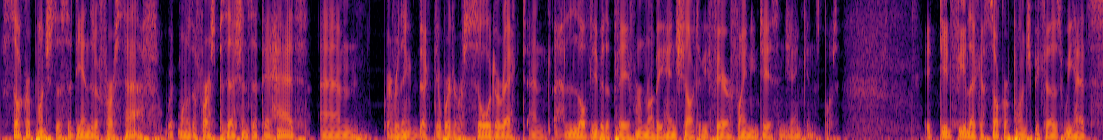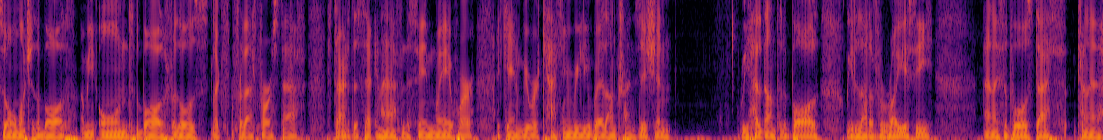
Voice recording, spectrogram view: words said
sucker punched us at the end of the first half with one of the first possessions that they had. Um, everything like they were they were so direct and a lovely bit of play from Robbie Henshaw to be fair, finding Jason Jenkins, but it did feel like a sucker punch because we had so much of the ball and we owned the ball for those like for that first half. Started the second half in the same way where again we were attacking really well on transition. We held on to the ball. We had a lot of variety, and I suppose that kind of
